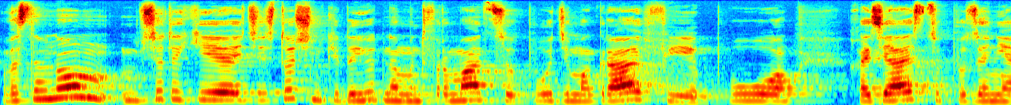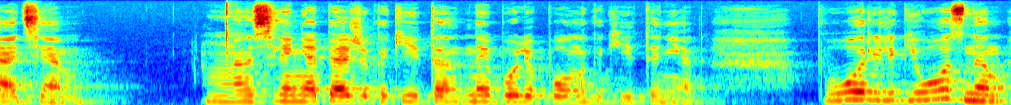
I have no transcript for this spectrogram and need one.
В основном все-таки эти источники дают нам информацию по демографии, по хозяйству, по занятиям. Население, опять же, какие-то наиболее полно, какие-то нет. По религиозным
